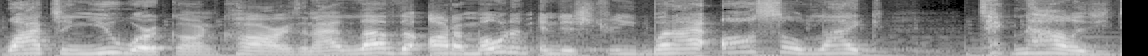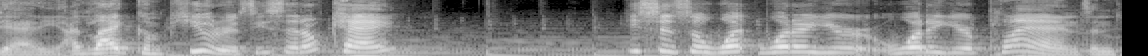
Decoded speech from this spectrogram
watching you work on cars and I love the automotive industry, but I also like technology, Daddy. I like computers. He said, Okay. He said, So what what are your what are your plans? And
